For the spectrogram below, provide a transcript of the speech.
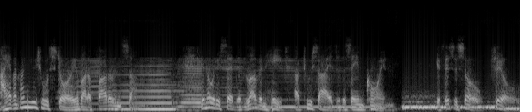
I have an unusual story about a father and son. You know, it is said that love and hate are two sides of the same coin. If this is so, Phil,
